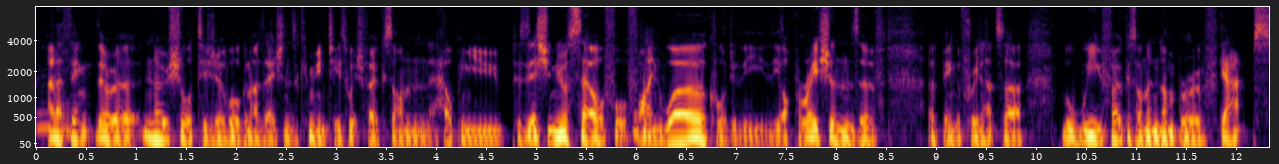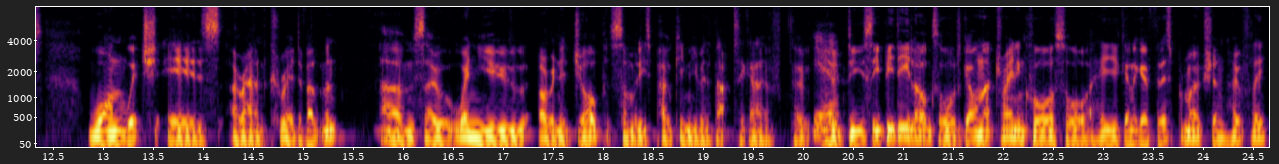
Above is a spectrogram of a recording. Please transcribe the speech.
And I think there are no shortage of organisations and communities which focus on helping you position yourself or find work or do the, the operations of, of being a freelancer. But we focus on a number of gaps. One which is around career development. Um, so when you are in a job, somebody's poking you in the back to kind of go, you Yeah. know, do your CPD logs or go on that training course or hey, you're going to go for this promotion. Hopefully,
